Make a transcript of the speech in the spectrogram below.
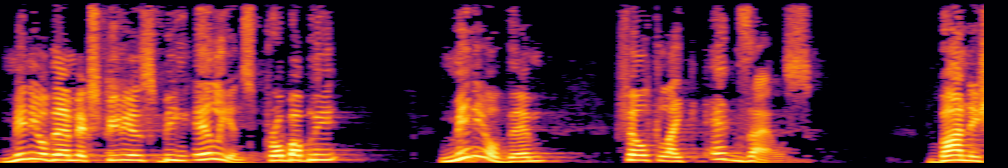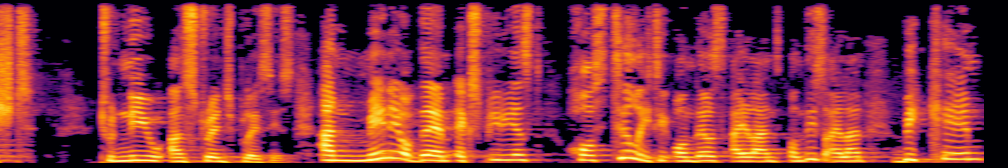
Many of them experienced being aliens. Probably many of them felt like exiles, banished to new and strange places. And many of them experienced hostility on those islands, on this island, became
